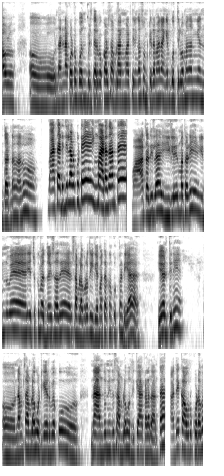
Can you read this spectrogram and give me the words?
ಅವ್ರು ನನ್ನ ಕೊಟ್ಟು ಬಂದು ಬೀಳ್ತಾ ಇರ್ಬೇಕು ಅವ್ಳು ಸಂಬಳ ಹಂಗೆ ಮಾಡ್ತೀನಿ ಈಗ ಸುಮ್ಕಿರಮ್ಮ ನನಗೇನು ಗೊತ್ತಿಲ್ವಮ್ಮ ನನಗೆ ದಡ್ಡ ನಾನು? ಮಾತಾಡಿದಿಲ್ಲ ಅವ್ಳ್ಕುಟೆ ಹಿಂಗ್ ಮಾಡದಂತೆ ಮಾತಾಡಿಲ್ಲ ಈಗಲೇ ಏನು ಮಾತಾಡಿ? ಇನ್ನೂ ಹೆಚ್ಚು ಕಮ್ಮಿ ಹದಿನೈದು ಸಾವಿರ ಸಂಬಳ ಬರೋದು ಈಗಲೇ ಮಾತಾಡ್ಕೊಂಡು ಕೂತ್ಕೊಂಡಿಯಾ? ಹೇಳ್ತೀನಿ. ನಮ್ಮ ಸಂಬಳ ಒಟ್ಟಿಗೆ ಇರಬೇಕು ನಾನು ನಿಂದು ಸಂಬಳ ಒಂದಕ್ಕೆ ಹಾಕೊಳ್ಳೋದ ಅಂತ. ಅದಕ್ಕೆ ಅವ್ರು ಕೊಡವ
